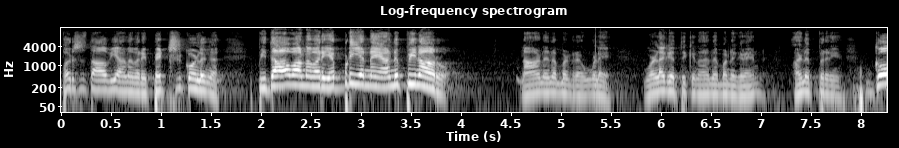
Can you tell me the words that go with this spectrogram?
பரிசு தாவியானவரை பெற்றுக்கொள்ளுங்க பிதாவானவர் எப்படி என்னை அனுப்பினாரோ நான் என்ன பண்ணுறேன் உங்களே உலகத்துக்கு நான் என்ன பண்ணுகிறேன் அனுப்புகிறேன் go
